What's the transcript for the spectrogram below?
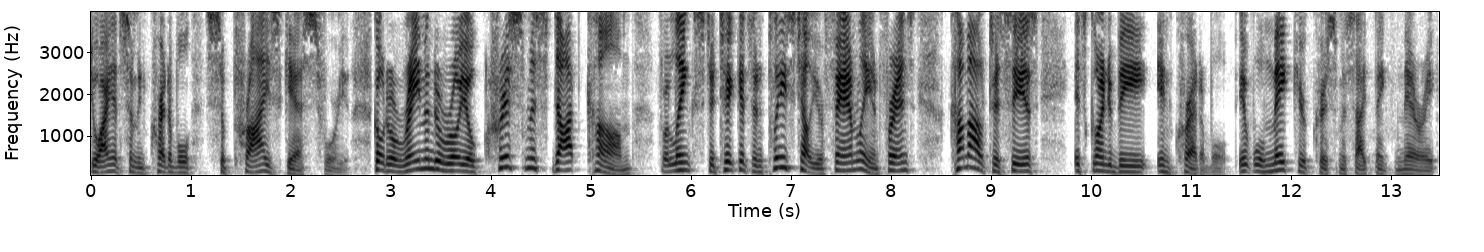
do I have some incredible surprise guests for you. Go to RaymondArroyoChristmas.com for links to tickets, and please tell your family and friends, come out to see us. It's going to be incredible. It will make your Christmas, I think, merry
